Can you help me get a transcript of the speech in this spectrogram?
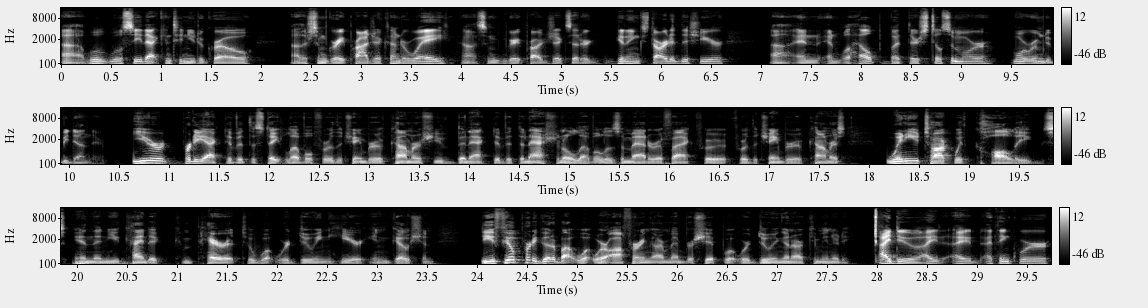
uh, we'll we'll see that continue to grow. Uh, there's some great projects underway, uh, some great projects that are getting started this year, uh, and and will help. But there's still some more more room to be done there. You're pretty active at the state level for the Chamber of Commerce. You've been active at the national level, as a matter of fact, for, for the Chamber of Commerce. When you talk with colleagues and then you kind of compare it to what we're doing here in Goshen, do you feel pretty good about what we're offering our membership, what we're doing in our community? I do. I, I I think we're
